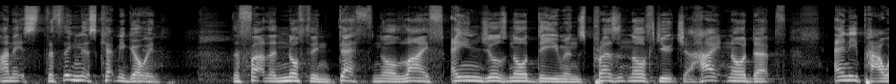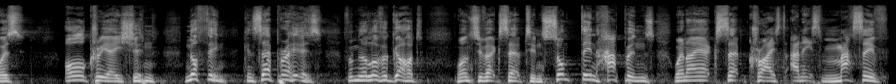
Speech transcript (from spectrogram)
and it's the thing that's kept me going. The fact that nothing, death nor life, angels nor demons, present nor future, height nor depth, any powers, all creation, nothing can separate us from the love of God once you've accepted Him. Something happens when I accept Christ, and it's massive.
